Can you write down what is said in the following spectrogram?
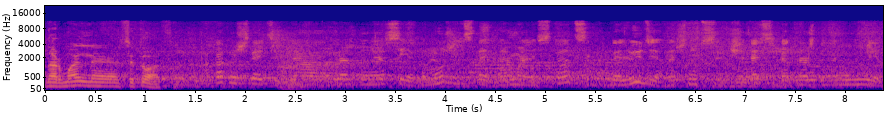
нормальная ситуация. А как вы считаете, для граждан России это может стать нормальной ситуацией, когда люди начнут считать себя гражданами мира?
